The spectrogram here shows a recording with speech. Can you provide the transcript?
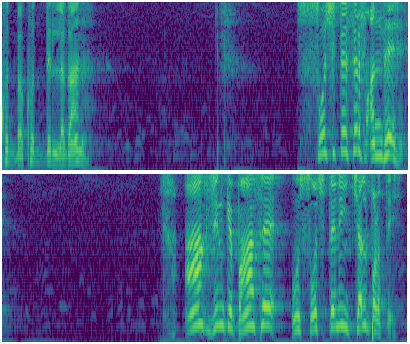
खुद ब खुद दिल लगाना। सोचते सिर्फ़ अंधे हैं। आँख जिनके पास है, वो सोचते नहीं, चल पड़ते।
